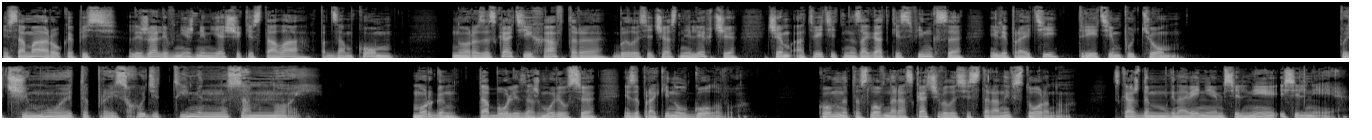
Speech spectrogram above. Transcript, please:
и сама рукопись лежали в нижнем ящике стола под замком, но разыскать их автора было сейчас не легче, чем ответить на загадки сфинкса или пройти третьим путем. Почему это происходит именно со мной? Морган до боли зажмурился и запрокинул голову. Комната словно раскачивалась из стороны в сторону, с каждым мгновением сильнее и сильнее.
